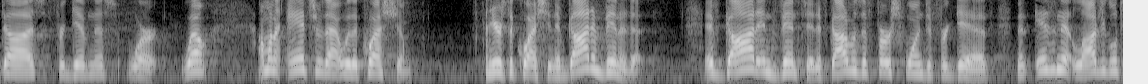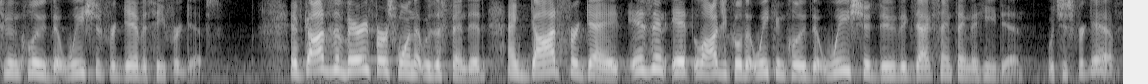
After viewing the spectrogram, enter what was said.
does forgiveness work? Well, I'm going to answer that with a question. And here's the question If God invented it, if God invented, if God was the first one to forgive, then isn't it logical to conclude that we should forgive as He forgives? If God's the very first one that was offended and God forgave, isn't it logical that we conclude that we should do the exact same thing that He did, which is forgive?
